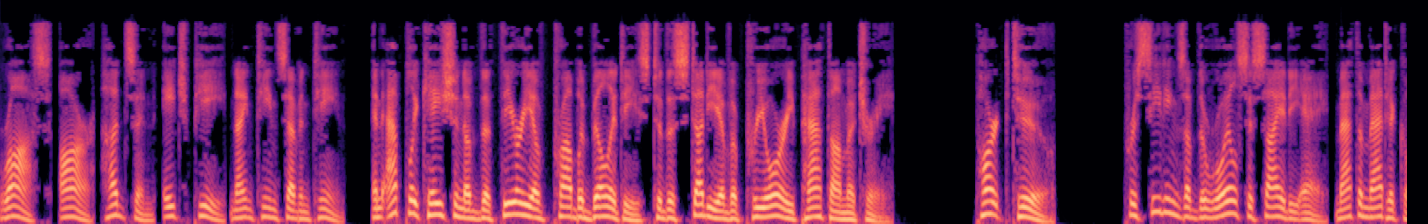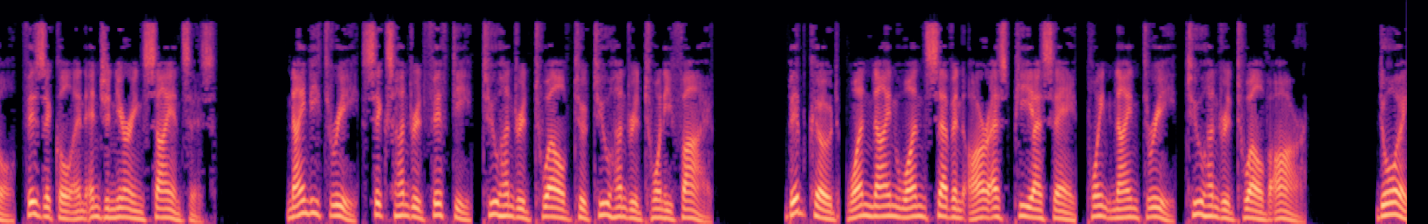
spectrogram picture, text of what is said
Ross, R. Hudson, H. P. 1917. An application of the theory of probabilities to the study of a priori pathometry. Part 2. Proceedings of the Royal Society A, Mathematical, Physical and Engineering Sciences. 93 650, 212 to 225 Bibcode 1917 RSPSA.93 212R doi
